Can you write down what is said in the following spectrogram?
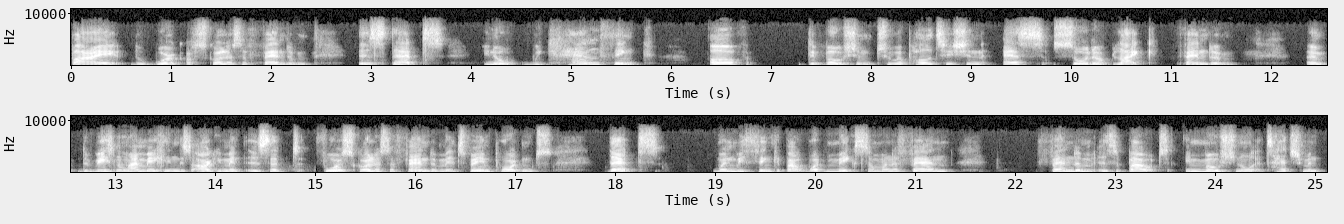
by the work of scholars of fandom, is that you know we can think of devotion to a politician as sort of like fandom. Um, the reason why I'm making this argument is that for scholars of fandom, it's very important that when we think about what makes someone a fan, fandom is about emotional attachment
